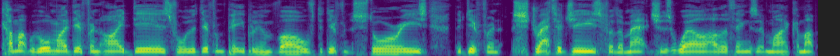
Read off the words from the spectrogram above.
come up with all my different ideas for all the different people involved, the different stories, the different strategies for the match as well, other things that might come up.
